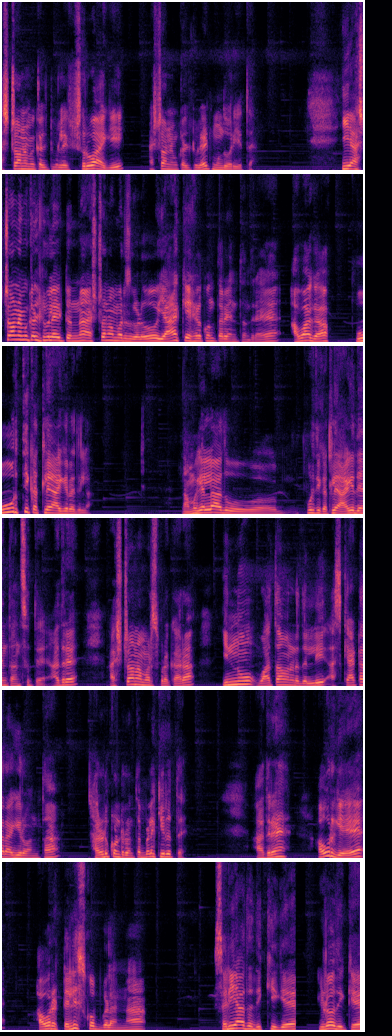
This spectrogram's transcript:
ಅಸ್ಟ್ರಾನಮಿಕಲ್ ಟ್ಯೂಲೈಟ್ ಶುರುವಾಗಿ ಅಸ್ಟ್ರಾನಮಿಕಲ್ ಟ್ಯೂಲೈಟ್ ಮುಂದುವರಿಯುತ್ತೆ. ಈ ಅಸ್ಟ್ರಾನಮಿಕಲ್ ಟ್ಯೂಲೈಟನ್ನು ಅಸ್ಟ್ರಾನಮರ್ಸ್ಗಳು ಯಾಕೆ ಹೇಳ್ಕೊತಾರೆ ಅಂತಂದರೆ, ಅವಾಗ ಪೂರ್ತಿ ಕತ್ಲೆ ಆಗಿರೋದಿಲ್ಲ. ನಮಗೆಲ್ಲ ಅದು ಪೂರ್ತಿ ಕತ್ಲೆ ಆಗಿದೆ ಅಂತ ಅನಿಸುತ್ತೆ. ಆದರೆ ಅಸ್ಟ್ರಾನಮರ್ಸ್ ಪ್ರಕಾರ ಇನ್ನೂ ವಾತಾವರಣದಲ್ಲಿ ಸ್ಕ್ಯಾಟರ್ ಆಗಿರುವಂಥ ಹರಡ್ಕೊಂಡಿರುವಂಥ ಬೆಳಕಿರುತ್ತೆ ಆದರೆ ಅವ್ರಿಗೆ ಅವರ ಟೆಲಿಸ್ಕೋಪ್ಗಳನ್ನು ಸರಿಯಾದ ದಿಕ್ಕಿಗೆ ಇಡೋದಕ್ಕೆ,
